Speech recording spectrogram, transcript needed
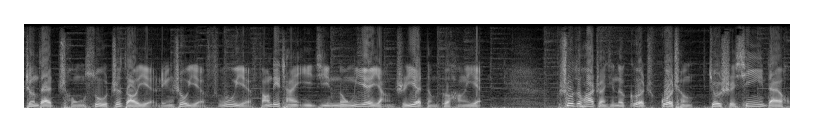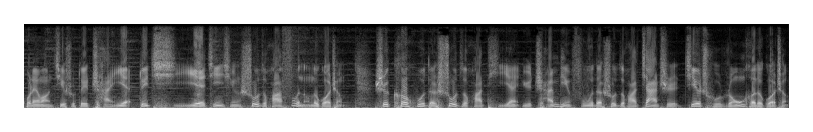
正在重塑制造业、零售业、服务业、房地产以及农业养殖业等各行业。数字化转型的过过程，就是新一代互联网技术对产业、对企业进行数字化赋能的过程，是客户的数字化体验与产品服务的数字化价值接触融合的过程。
